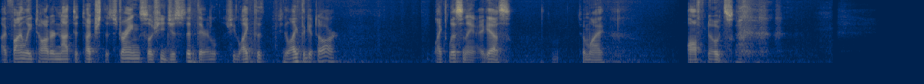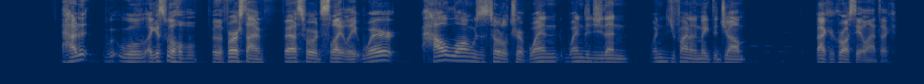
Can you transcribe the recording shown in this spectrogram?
I finally taught her not to touch the strings, so she'd just sit there, and she liked the she liked the guitar, liked listening, I guess, to my off notes. How did? Well, I guess we'll for the first time fast forward slightly. Where? How long was this total trip? When? When did you then? When did you finally make the jump back across the Atlantic?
